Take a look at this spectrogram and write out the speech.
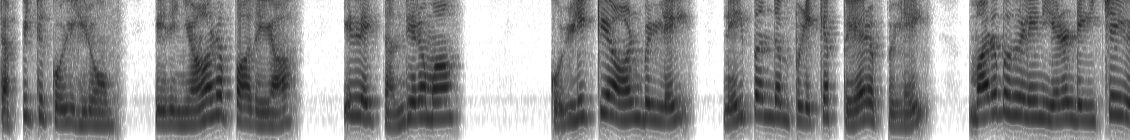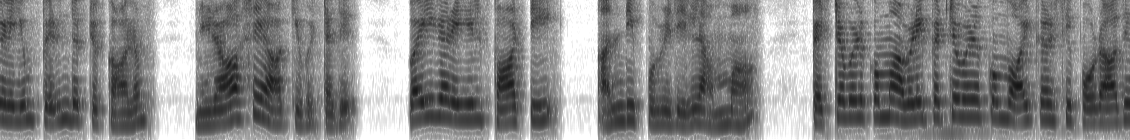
தப்பித்துக் கொள்கிறோம். இது ஞான பாதையா இல்லை தந்திரமா? கொல்லிக்கு ஆண் பிள்ளை நெய்ப்பந்தம் பிடிக்க பேரப்பிள்ளை மரபுகளின் இரண்டு இச்சைகளையும் பெருந்தொற்று காலம் நிராசை ஆக்கிவிட்டது வைகரையில் பாட்டி அந்தி பொழுதில் அம்மா பெற்றவளுக்கும் அவளை பெற்றவளுக்கும் வாய்க்கரிசி போடாது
